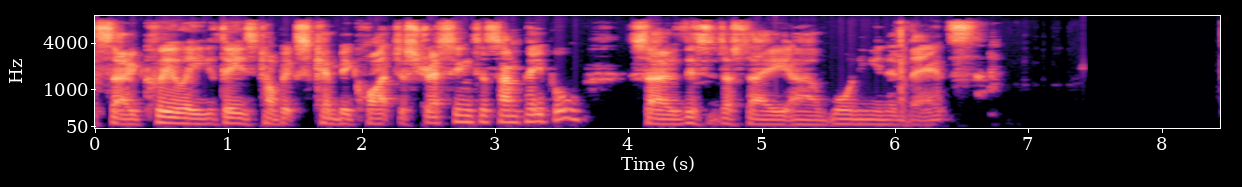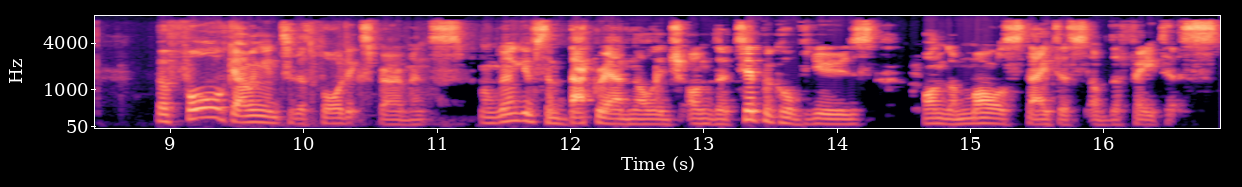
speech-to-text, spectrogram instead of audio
So clearly, these topics can be quite distressing to some people. So this is just a uh, warning in advance. Before going into the thought experiments, I'm going to give some background knowledge on the typical views on the moral status of the fetus.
